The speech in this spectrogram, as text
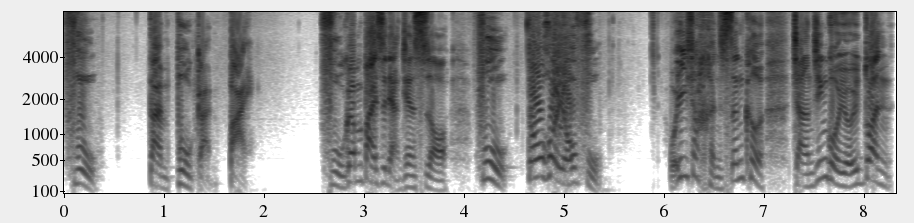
腐，但不敢败。腐跟败是两件事哦，腐都会有腐。我印象很深刻，蒋经国有一段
